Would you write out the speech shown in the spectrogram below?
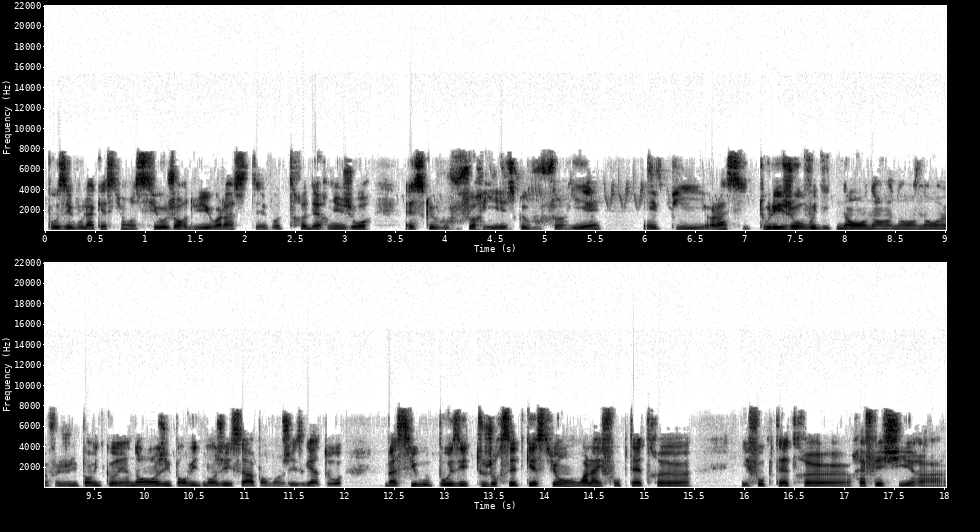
posez-vous la question. Si aujourd'hui, voilà, c'était votre dernier jour, est-ce que vous feriez ce que vous feriez? Et puis voilà, si tous les jours vous dites non, non, non, non, je n'ai pas envie de courir, non, j'ai pas envie de manger ça, pas manger ce gâteau, bah, si vous posez toujours cette question, voilà, il faut peut-être euh, peut-être euh, réfléchir à,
